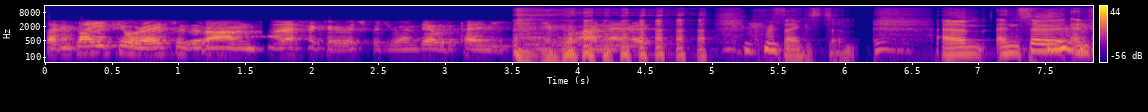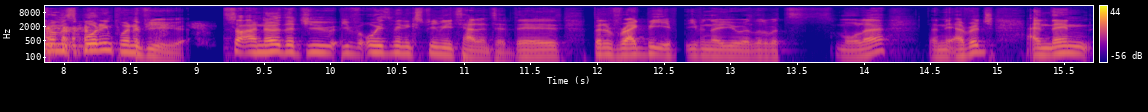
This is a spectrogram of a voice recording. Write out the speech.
So I can fly you to your races around South Africa, Rich, but you won't be able to pay me any of your Ironman races. Thanks, Tim. Um, and so, and from a sporting point of view, so I know that you you've always been extremely talented. There's a bit of rugby, even though you were a little bit smaller than the average, and then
